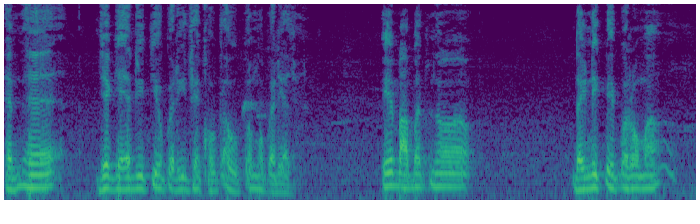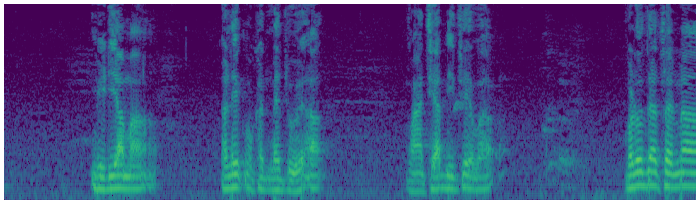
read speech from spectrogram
એમને જે ગેરરીતિઓ કરી છે, ખોટા હુકમો કર્યા છે, એ બાબતનો દૈનિક પેપરોમાં, મીડિયામાં અનેક વખત મેં જોયા, વાંચ્યા બી છે એવા. વડોદરા શહેરના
